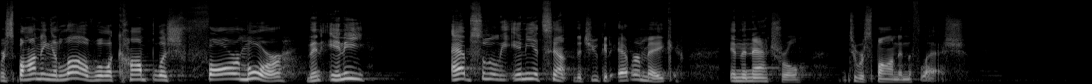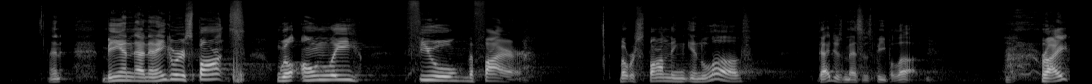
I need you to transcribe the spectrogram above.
responding in love will accomplish far more than any, absolutely any attempt that you could ever make in the natural to respond in the flesh. And being an angry response will only fuel the fire. But responding in love, that just messes people up. right?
